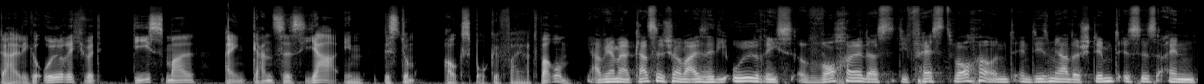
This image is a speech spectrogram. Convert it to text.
Der heilige Ulrich wird diesmal ein ganzes Jahr im Bistum Augsburg gefeiert. Warum? Ja, wir haben ja klassischerweise die Ulrichswoche, das die Festwoche und in diesem Jahr, das stimmt, ist es ein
